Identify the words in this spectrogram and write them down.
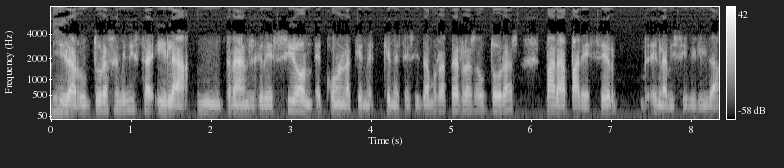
Y la ruptura feminista y la mm, transgresión eh, con la que, que necesitamos hacer las autoras para aparecer en la visibilidad.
